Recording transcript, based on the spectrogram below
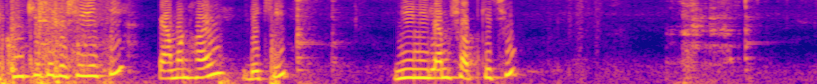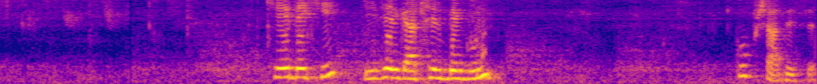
এখন খেতে বসে গেছি, কেমন হয় দেখি, নিয়ে নিলাম সব কিছু খেয়ে দেখি নিজের গাছের বেগুন। খুব স্বাদ হয়েছে।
